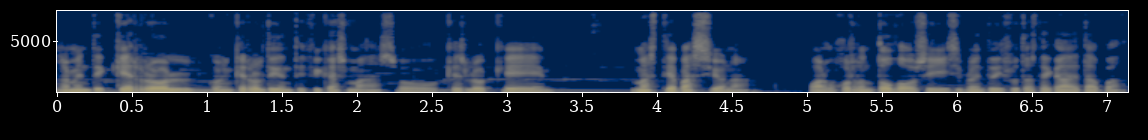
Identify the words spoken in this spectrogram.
¿Realmente qué rol, con qué rol te identificas más? ¿O qué es lo que más te apasiona? O a lo mejor son todos y simplemente disfrutas de cada etapa.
